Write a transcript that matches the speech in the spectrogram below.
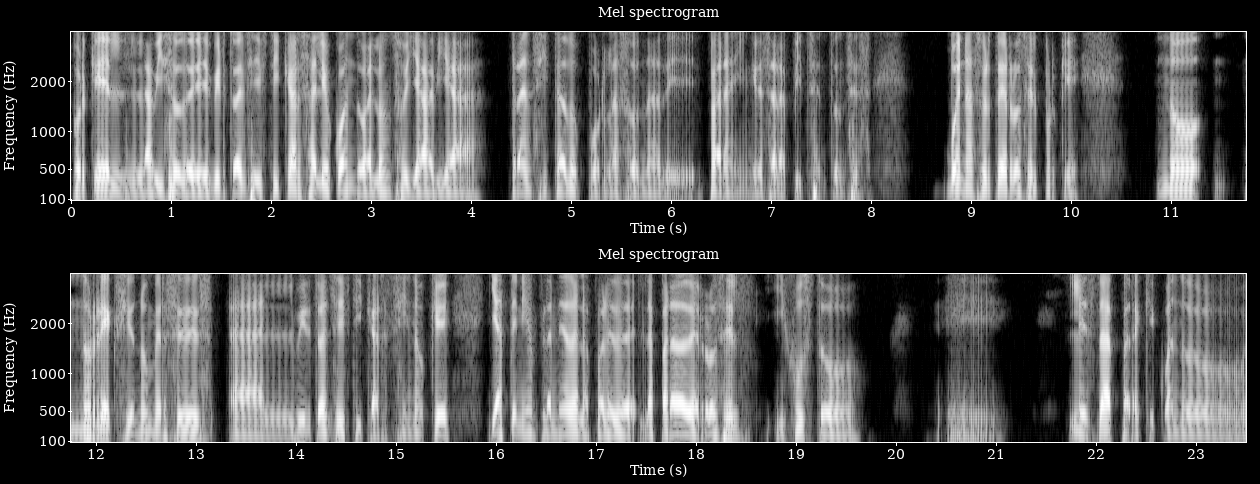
porque el aviso de Virtual Safety Car salió cuando Alonso ya había transitado por la zona de para ingresar a pits. Entonces, buena suerte de Russell porque no, no reaccionó Mercedes al Virtual Safety Car, sino que ya tenían planeada la parada, la parada de Russell y justo eh, les da para que cuando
